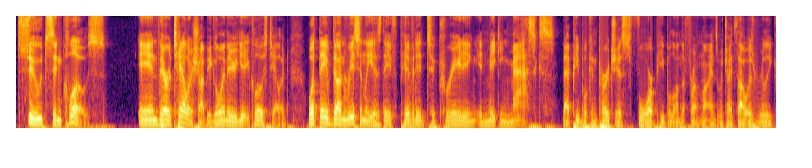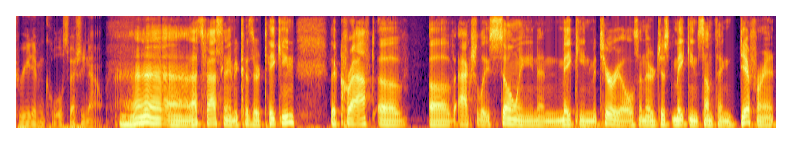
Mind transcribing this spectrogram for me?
suits and clothes. And they're a tailor shop. You go in there, you get your clothes tailored. What they've done recently is they've pivoted to creating and making masks that people can purchase for people on the front lines, which I thought was really creative and cool, especially now. Ah, that's fascinating because they're taking the craft of of actually sewing and making materials and they're just making something different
